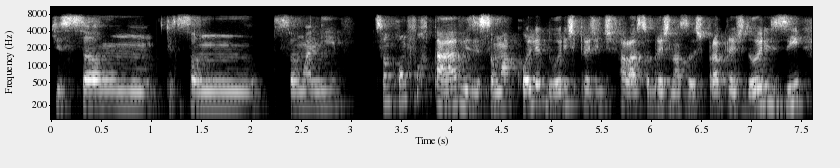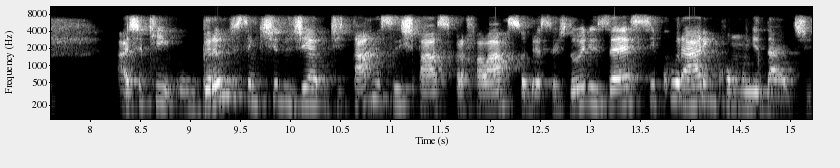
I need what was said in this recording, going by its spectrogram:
que são que são são ali são confortáveis e são acolhedores para a gente falar sobre as nossas próprias dores e acho que o grande sentido de, de estar nesse espaço para falar sobre essas dores é se curar em comunidade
